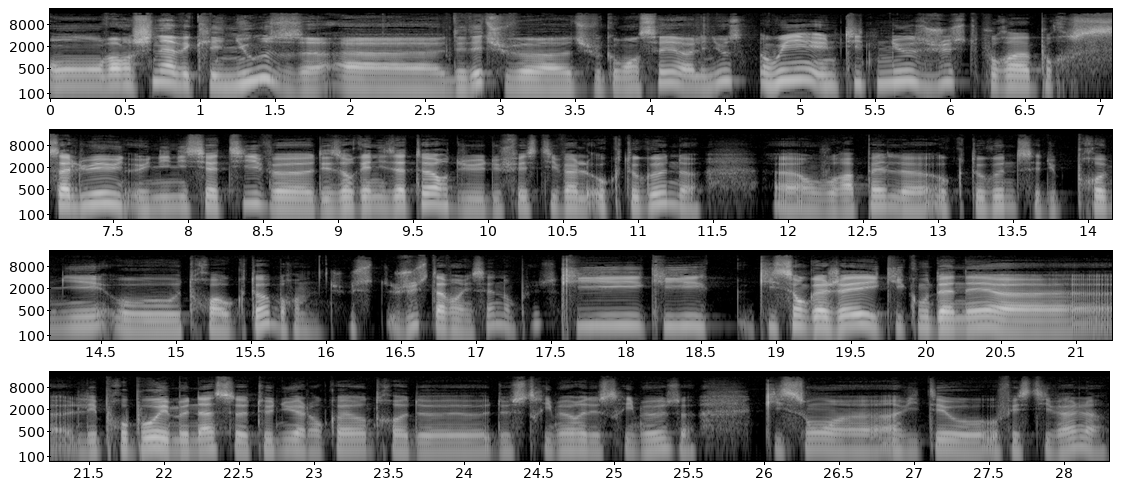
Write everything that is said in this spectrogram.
on va enchaîner avec les news. Euh, Dédé, tu veux, tu veux commencer euh, les news? Oui, une petite news juste pour, pour saluer une, initiative des organisateurs du, festival Octogone. On vous rappelle, Octogone, c'est du 1er au 3 octobre, juste, juste avant SN en plus, qui, qui, qui s'engageait et qui condamnait les propos et menaces tenus à l'encontre de, de streamers et de streameuses qui sont invités au festival.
